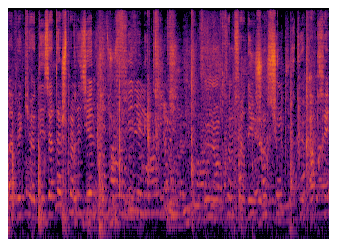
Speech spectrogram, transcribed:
avec euh, des attaches parisiennes et du fil électrique. On est en train de faire des jonctions pour que après,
